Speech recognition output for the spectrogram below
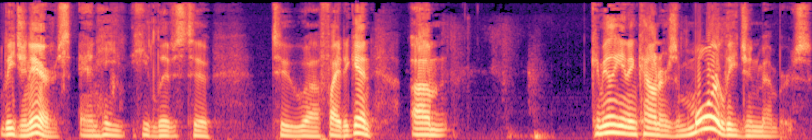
Legionnaires, and he, he lives to to uh, fight again. Um, Chameleon encounters more Legion members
